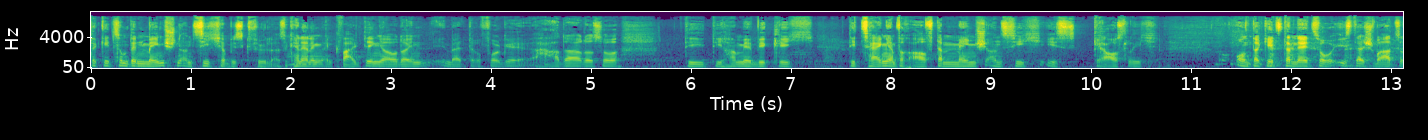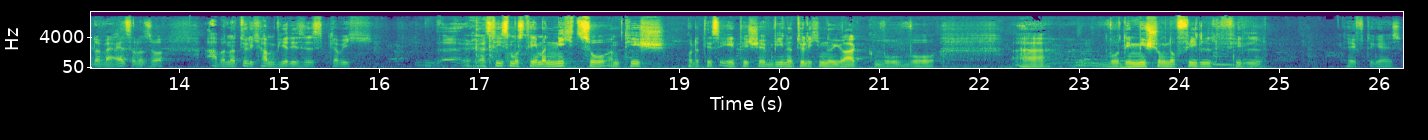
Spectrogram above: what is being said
da geht es um den Menschen an sich, habe ich das Gefühl. Also keine Ahnung, ein Qualtinger oder in, in weiterer Folge Hader oder so, die, die haben ja wirklich, die zeigen einfach auf, der Mensch an sich ist grauslich. Und da geht es dann nicht so, ist er schwarz oder weiß oder so. Aber natürlich haben wir dieses, glaube ich, äh, Rassismus-Thema nicht so am Tisch oder das Ethische wie natürlich in New York, wo, wo, äh, wo die Mischung noch viel, viel heftiger ist.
